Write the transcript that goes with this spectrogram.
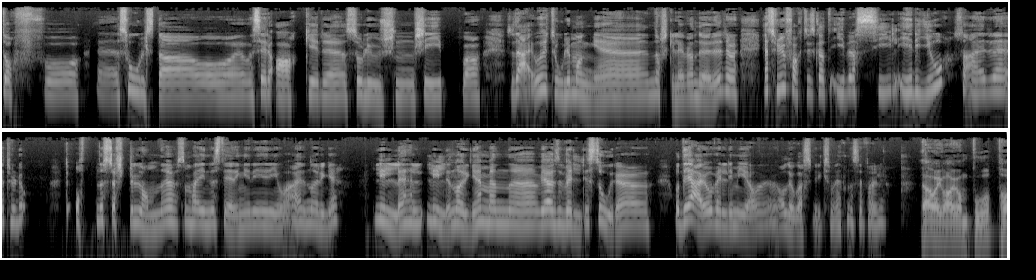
Doff og eh, Solstad og, og ser Aker eh, Solution-skip. Så det er jo utrolig mange norske leverandører. Jeg tror faktisk at i Brasil, i Rio, så er jeg tror det, det åttende største landet som har investeringer i Rio, er Norge. Lille, lille Norge, men uh, vi er veldig store. Og det er jo veldig mye av olje- og gassvirksomheten, selvfølgelig. Ja, og jeg var jo om bord på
